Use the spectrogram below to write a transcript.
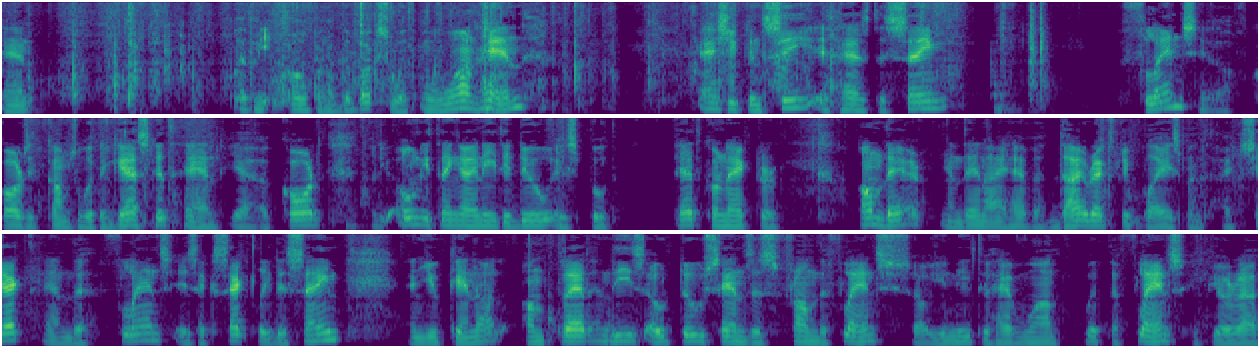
and let me open up the box with one hand as you can see it has the same flange of course it comes with a gasket and yeah a cord so the only thing I need to do is put that connector on there and then I have a direct replacement. I checked and the flange is exactly the same and you cannot unthread these O2 sensors from the flange so you need to have one with the flange if you're uh,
